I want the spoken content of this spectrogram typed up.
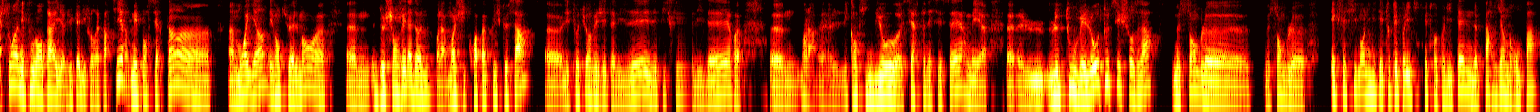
soit un épouvantail duquel il faudrait partir, mais pour certains, un, moyen éventuellement euh, euh, de changer la donne. Voilà, moi, j'y crois pas plus que ça. les toitures végétalisées, les épiceries solidaires, voilà, les cantines bio, certes nécessaires, mais le tout vélo, toutes ces choses-là me semblent, me semblent excessivement limitées. Toutes les politiques métropolitaines ne parviendront pas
